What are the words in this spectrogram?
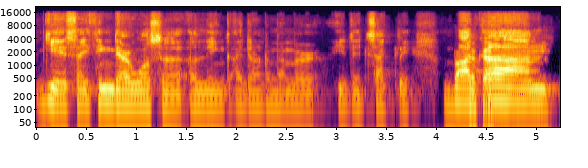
Yes, I think there was a, a link. I don't remember it exactly, but okay. um,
